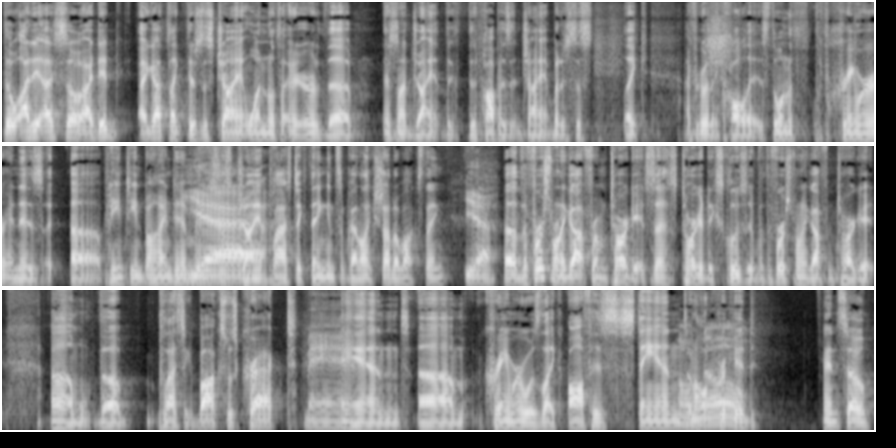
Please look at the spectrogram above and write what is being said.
though I did, I, so I did. I got like there's this giant one with or the it's not giant. The, the pop isn't giant, but it's just like I forget what they call it. It's the one with Kramer and his uh, painting behind him. And it's this giant plastic thing and some kind of like shadow box thing. Yeah. Uh, the first one I got from Target. It's a Target exclusive, but the first one I got from Target, um, the plastic box was cracked, Man. and um, Kramer was like off his stand and all Oh, no. crooked, and so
